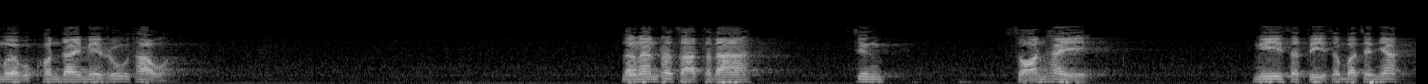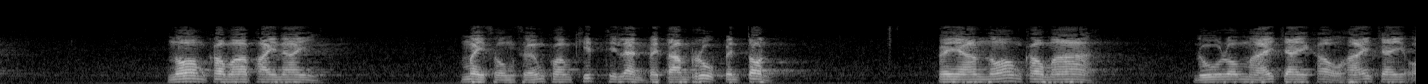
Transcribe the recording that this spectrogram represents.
เมื่อบุคคลใดไม่รู้เท่า ดังนั้นพระศาสดาจึงสอนให้มีสติสัมปชัญญะน้อมเข้ามาภายใน ไม่ส่งเสริมความคิดที่แล่นไปตามรูปเป็นต้น พยายามน้อมเข้ามา ดูลมหายใจเข้าหายใจอ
